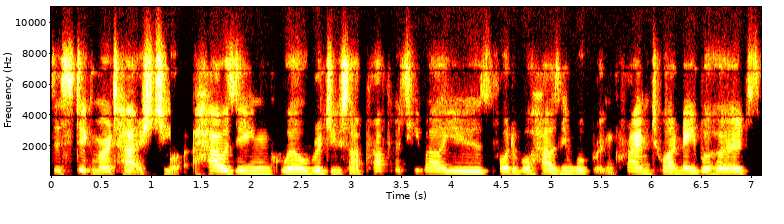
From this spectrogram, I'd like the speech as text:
the stigma attached to housing will reduce our property values, affordable housing will bring crime to our neighborhoods.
